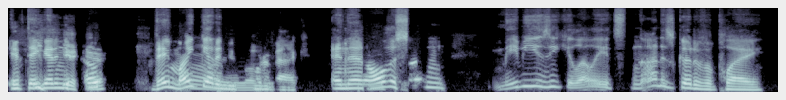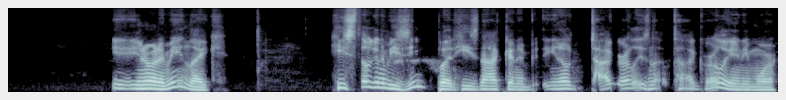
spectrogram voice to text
If they get a new Yeah. coach, they might get a Oh, new Lord. quarterback, and then all of a sudden, maybe Ezekiel Elliott's not as good of a play. You, know what I mean? Like he's still going to be Zeke, but he's not going to be. You know, Todd Gurley's not Todd Gurley anymore.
